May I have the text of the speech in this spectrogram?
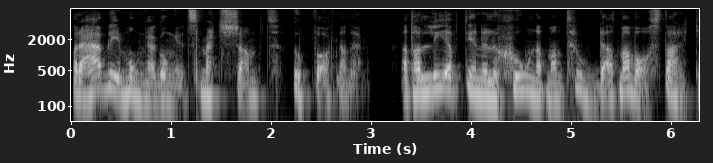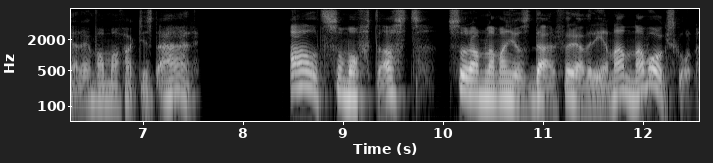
Och Det här blir många gånger ett smärtsamt uppvaknande. Att ha levt i en illusion att man trodde att man var starkare än vad man faktiskt är. Allt som oftast så ramlar man just därför över i en annan vågskål,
